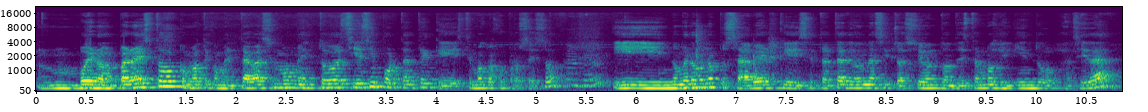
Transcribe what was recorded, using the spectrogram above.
Mm, bueno, para esto, como te comentaba hace un momento, sí es importante que estemos bajo proceso. Y número uno, pues saber que se trata de una situación donde estamos viviendo ansiedad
